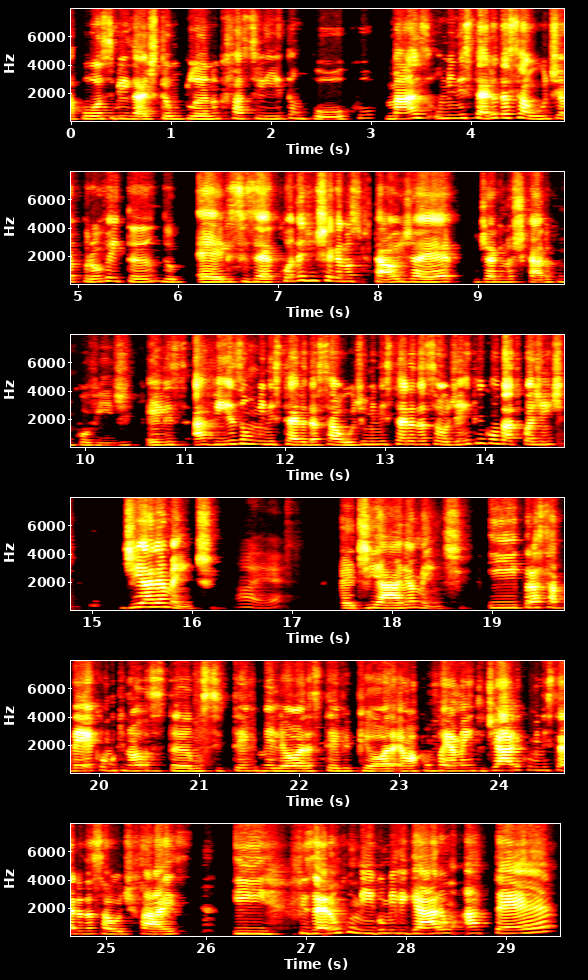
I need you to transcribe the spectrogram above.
a possibilidade de ter um plano que facilita um pouco, mas o Ministério da Saúde, aproveitando, é, eles fizeram, quando a gente chega no hospital e já é diagnosticado com Covid, eles avisam o Ministério da Saúde, o Ministério da Saúde entra em contato com a gente diariamente. Ah, é? É, diariamente. E para saber como que nós estamos, se teve melhora, se teve piora, é um acompanhamento diário que o Ministério da Saúde faz. E fizeram comigo, me ligaram até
